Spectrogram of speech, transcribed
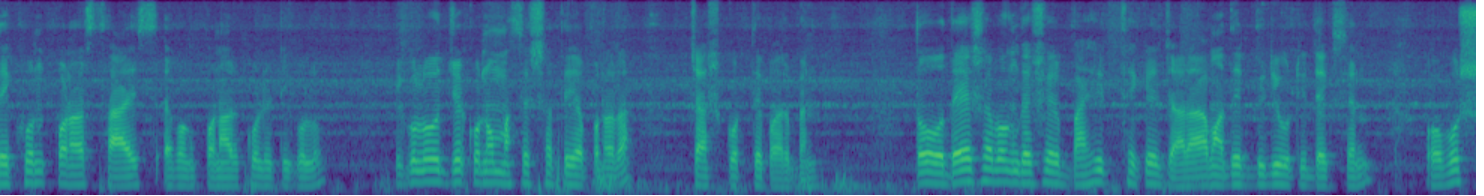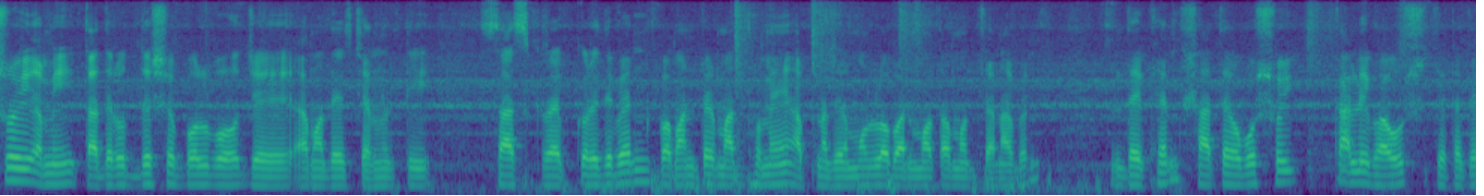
দেখুন পোনার সাইজ এবং পোনার কোয়ালিটিগুলো এগুলো যে কোনো মাছের সাথেই আপনারা চাষ করতে পারবেন। তো দেশ এবং দেশের বাহির থেকে যারা আমাদের ভিডিওটি দেখছেন, অবশ্যই আমি তাদের উদ্দেশ্যে বলব যে আমাদের চ্যানেলটি সাবস্ক্রাইব করে দেবেন, কমেন্টের মাধ্যমে আপনাদের মূল্যবান মতামত জানাবেন। দেখেন, সাথে অবশ্যই কালী বাউস যেটাকে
